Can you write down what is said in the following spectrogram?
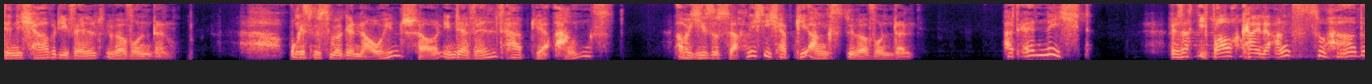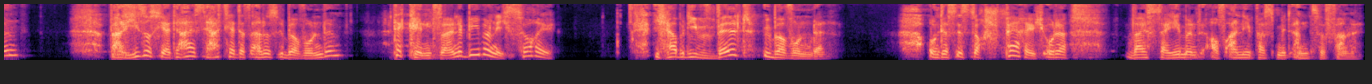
denn ich habe die Welt überwunden. Und jetzt müssen wir genau hinschauen. In der Welt habt ihr Angst, aber Jesus sagt nicht, ich habe die Angst überwunden. Hat er nicht. Wer sagt, ich brauche keine Angst zu haben, weil Jesus ja da ist, er hat ja das alles überwunden. Der kennt seine Bibel nicht, sorry. Ich habe die Welt überwunden. Und das ist doch sperrig, oder weiß da jemand auf Anhieb was mit anzufangen?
